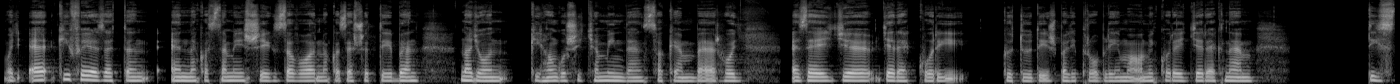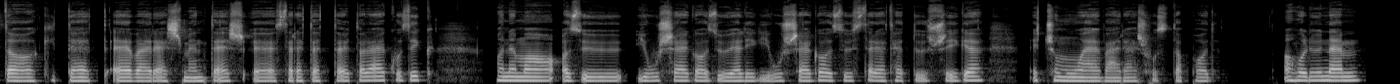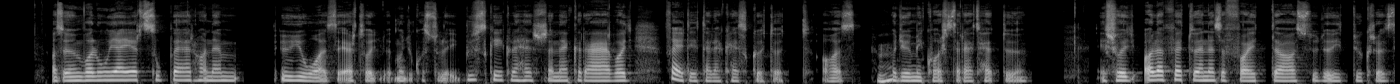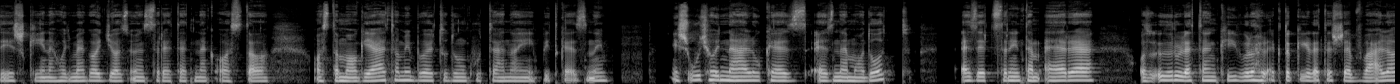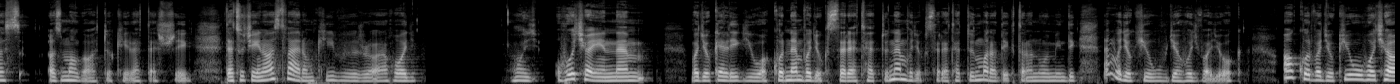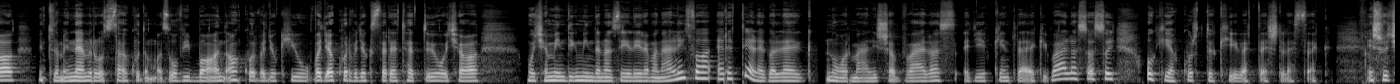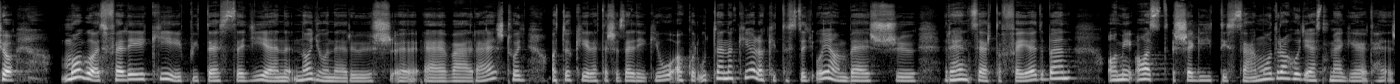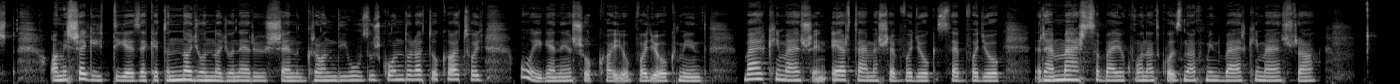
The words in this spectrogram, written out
Vagy e, kifejezetten ennek a személyiségzavarnak az esetében nagyon kihangosítja minden szakember, hogy ez egy gyerekkori kötődésbeli probléma, amikor egy gyerek nem tiszta, kitett, elvárásmentes szeretettel találkozik, hanem a, az ő jósága, az ő elég jósága, az ő szerethetősége egy csomó elváráshoz tapad, ahol ő nem az önvalójáért szuper, hanem ő jó azért, hogy mondjuk a szülei büszkék lehessenek rá, vagy feltételekhez kötött az, uh-huh. hogy ő mikor szerethető. És hogy alapvetően ez a fajta szülői tükrözés kéne, hogy megadja az önszeretetnek azt a, azt a magját, amiből tudunk utána építkezni. És úgy, hogy náluk ez, ez nem adott, ezért szerintem erre az őrületen kívül a legtökéletesebb válasz az maga a tökéletesség. Tehát, hogyha én azt várom kívülről, hogy hogy hogyha én nem vagyok elég jó, akkor nem vagyok szerethető, nem vagyok szerethető maradéktalanul mindig, nem vagyok jó úgy, ahogy vagyok. Akkor vagyok jó, hogyha, mit tudom én, nem rosszalkodom az oviban, akkor vagyok jó, vagy akkor vagyok szerethető, hogyha, hogyha mindig minden az élére van állítva, erre tényleg a legnormálisabb válasz, egyébként lelki válasz az, hogy oké, akkor tökéletes leszek. És hogyha magad felé kiépítesz egy ilyen nagyon erős elvárást, hogy a tökéletes az elég jó, akkor utána kialakítasz egy olyan belső rendszert a fejedben, ami azt segíti számodra, hogy ezt megélthessd. Ami segíti ezeket a nagyon-nagyon erősen grandiózus gondolatokat, hogy ó, igen, én sokkal jobb vagyok, mint bárki más, én értelmesebb vagyok, szebb vagyok, rám más szabályok vonatkoznak, mint bárki másra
